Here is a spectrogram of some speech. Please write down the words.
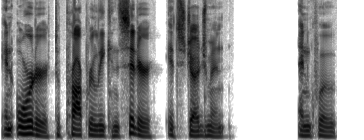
in order to properly consider its judgment. End quote.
